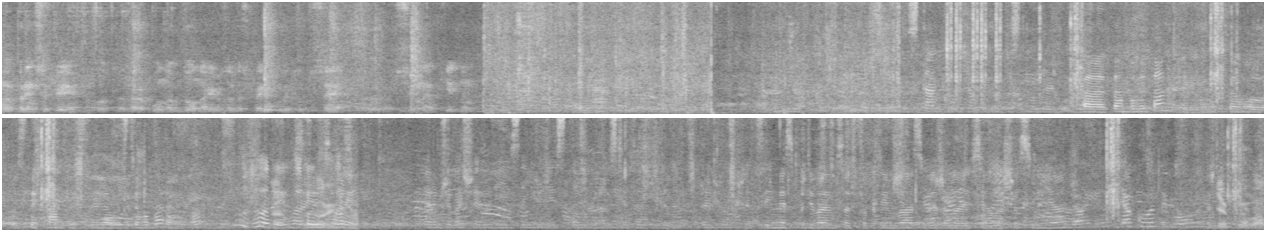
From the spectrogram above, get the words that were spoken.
Ми, в принципі, от, за рахунок донорів забезпечили тут все, е, всім необхідним. Z там proti z. А, там були танки, вони з того з тих танків стріляли з цього берегу, так? Ну, згори, гори, Verím, že vašej rodine sa nič nestalo, že ste tam teda prežili všetci. І ми сподіваємося, що крім вас вижила і вся ваша сім'я. Дякувати Богу. Дякую вам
